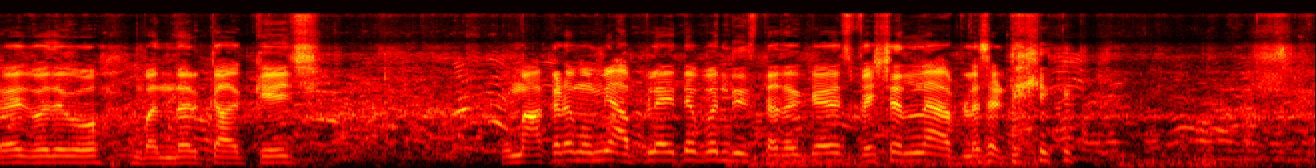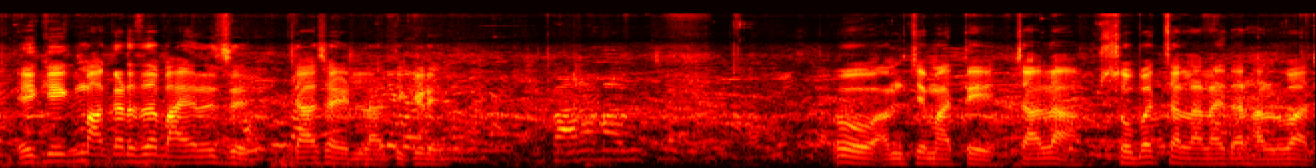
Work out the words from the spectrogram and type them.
गाइस वो बंदर का केज. माकडं मम्मी आपल्या इथे पण दिसतात काय स्पेशल नाही आपल्यासाठी. एक एक माकडाचा बाहेरच आहे त्या साईडला तिकडे. हो आमचे माते चाला सोबत चला नाही तर हलवाल.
